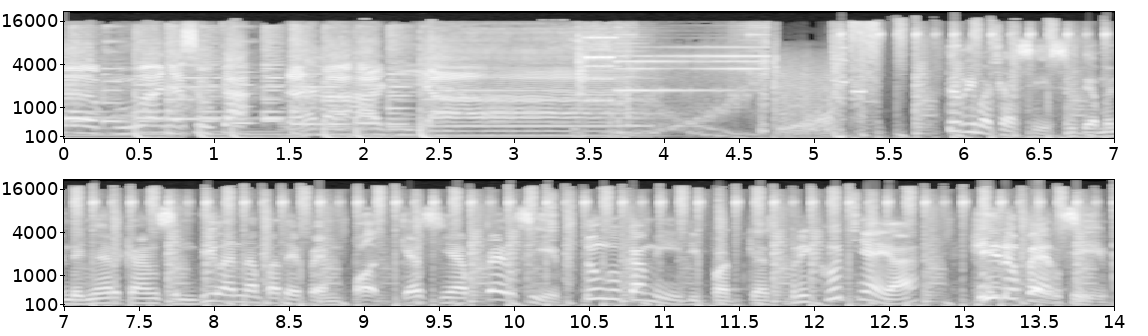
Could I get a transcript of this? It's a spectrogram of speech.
Semuanya suka dan bahagia Terima kasih sudah mendengarkan 964 FM podcastnya Persib. Tunggu kami di podcast berikutnya ya. Hidup Persib!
